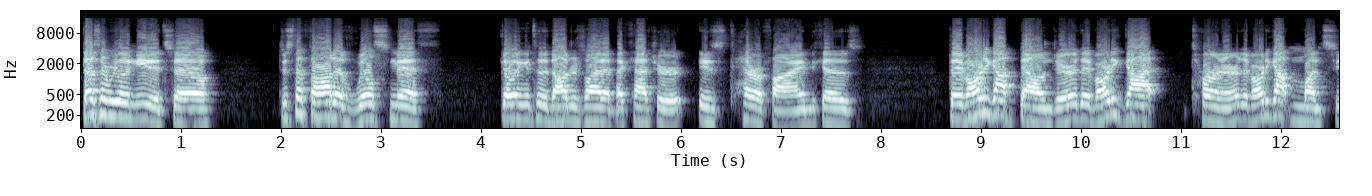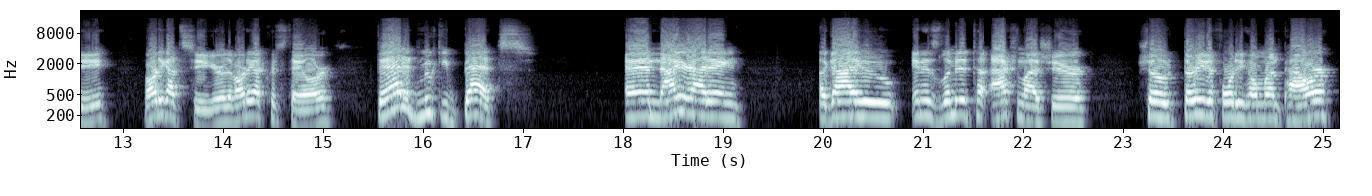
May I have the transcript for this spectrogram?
doesn't really need it. So, just the thought of Will Smith going into the Dodgers lineup at catcher is terrifying because they've already got Bellinger, they've already got Turner, they've already got Muncy, they've already got Seager, they've already got Chris Taylor. They added Mookie Betts, and now you're adding a guy who, in his limited t- action last year, showed 30 to 40 home run power.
